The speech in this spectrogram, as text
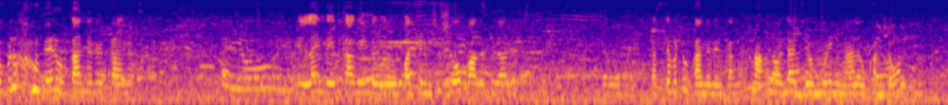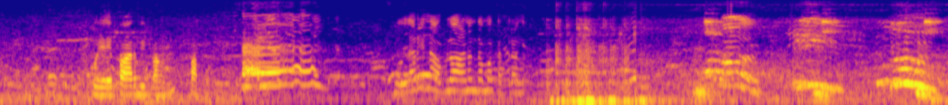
எவ்வளோ பேர் உட்காந்துன்னு இருக்காங்க. ஐயோ எல்லாம் இந்த எதுக்காக இந்த ஒரு பத்து நிமிஷம் ஷோ பார்க்கறதுக்காக. கஷ்டப்பட்டு உட்காந்துன்னு இருக்காங்க. நாங்கள் வந்து ஜம்முன்னு இங்கே மேலே உட்காந்துட்டோம் கொஞ்சம் எப்போ ஆரம்பிப்பாங்க. பார்ப்போம். எல்லாரும் என்ன அவ்வளோ ஆனந்தமாக கத்துறாங்க. மனிதர்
